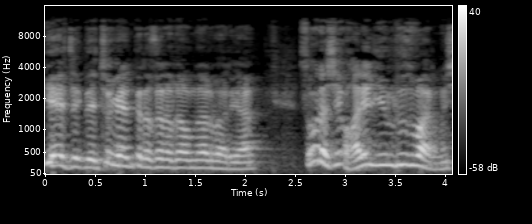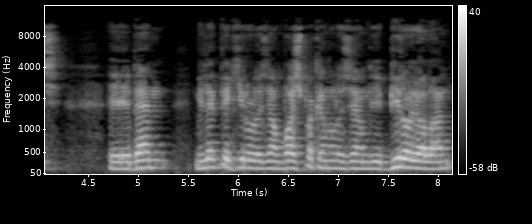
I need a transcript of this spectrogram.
Gerçekten çok enteresan adamlar var ya. Sonra şey Halil Yıldız varmış. Ee, ben milletvekili olacağım, başbakan olacağım diye bir oy alan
